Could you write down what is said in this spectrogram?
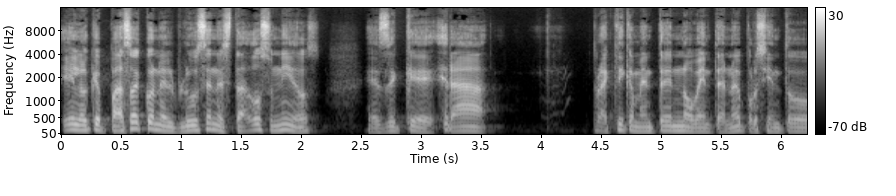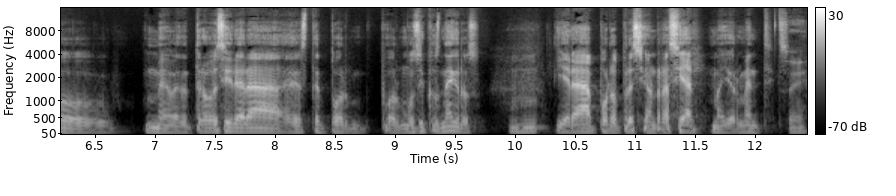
y lo que pasa con el blues en Estados Unidos es de que era prácticamente 99%, me atrevo a decir, era este por, por músicos negros Ujú, y era por opresión racial mayormente. Sí.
